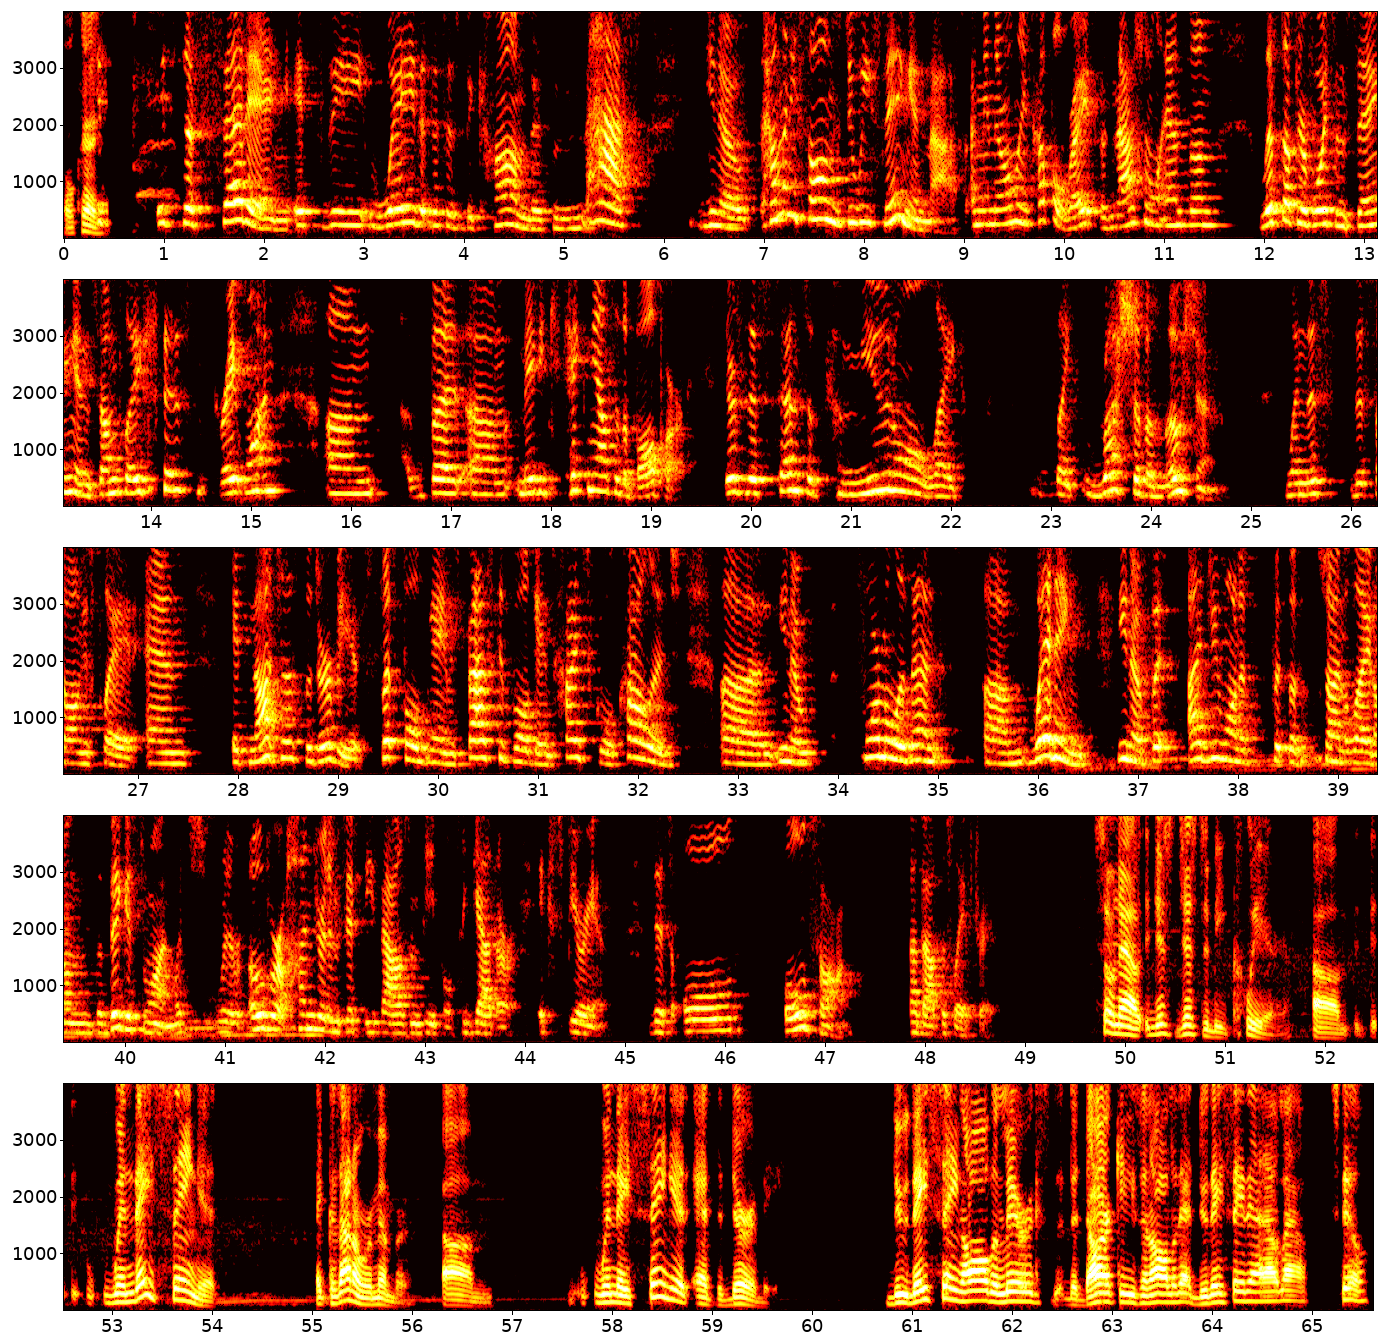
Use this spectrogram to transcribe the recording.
Okay. It's, it's the setting. It's the way that this has become this mass. You know, how many songs do we sing in mass? I mean, there are only a couple, right? The national anthem, "Lift Up Your Voice and Sing" in some places, great one. Um, but um, maybe take me out to the ballpark. There's this sense of communal, like, like rush of emotion when this this song is played, and it's not just the derby it's football games basketball games high school college uh, you know formal events, um, weddings, you know. But I do want to put the shine the light on the biggest one, which were over 150,000 people together experience this old, old song about the slave trade. So now, just just to be clear, um, when they sing it, because I don't remember, um, when they sing it at the Derby, do they sing all the lyrics, the darkies, and all of that? Do they say that out loud still?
